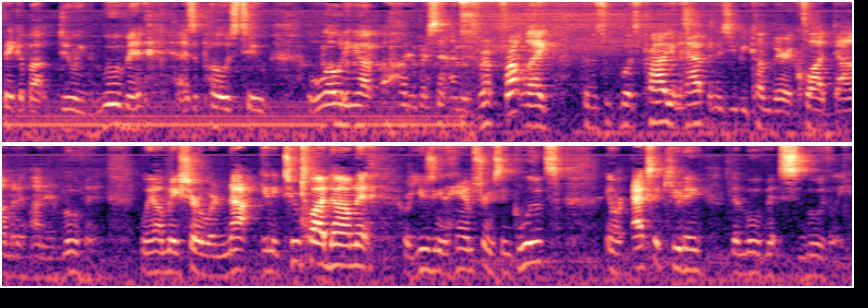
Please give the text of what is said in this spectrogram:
think about doing the movement as opposed to loading up 100% on this front leg because what's probably going to happen is you become very quad dominant on your movement. We want to make sure we're not getting too quad dominant, we're using the hamstrings and glutes, and we're executing the movement smoothly.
